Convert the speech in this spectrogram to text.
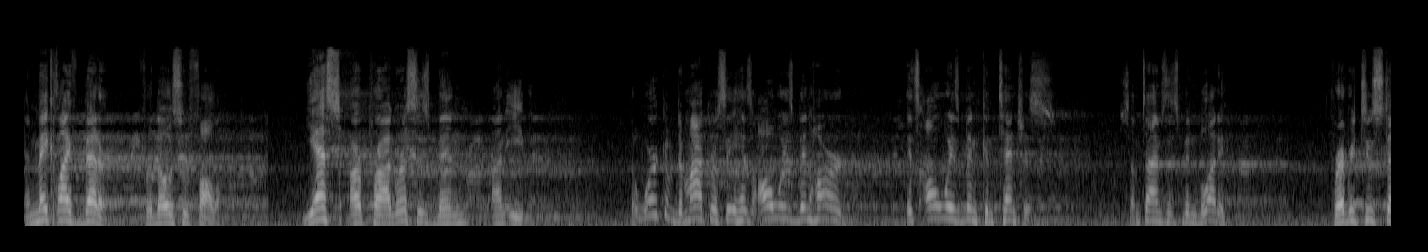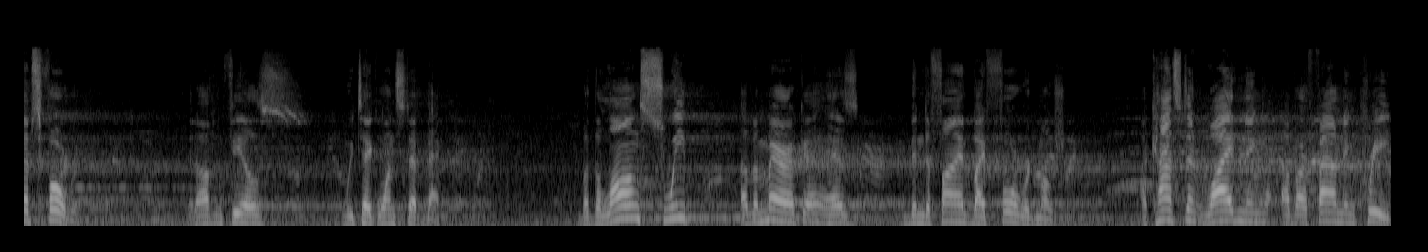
and make life better for those who follow. Yes, our progress has been uneven. The work of democracy has always been hard. It's always been contentious. Sometimes it's been bloody. For every two steps forward, it often feels we take one step back. But the long sweep of America has been defined by forward motion, a constant widening of our founding creed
